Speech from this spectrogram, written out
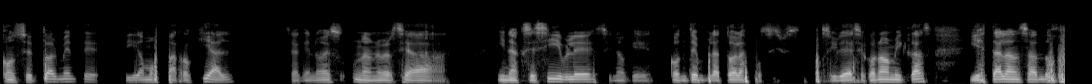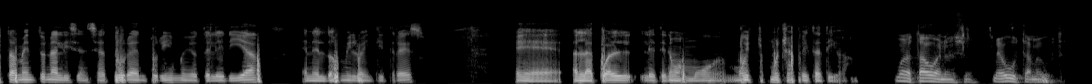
conceptualmente, digamos, parroquial, o sea que no es una universidad inaccesible, sino que contempla todas las posibilidades económicas y está lanzando justamente una licenciatura en turismo y hotelería en el 2023, eh, a la cual le tenemos mucha expectativa. Bueno, está bueno eso. Me gusta, me gusta.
